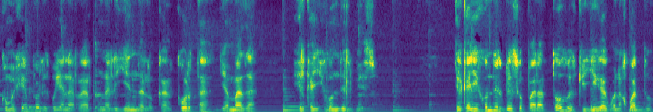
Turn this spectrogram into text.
Como ejemplo les voy a narrar una leyenda local corta llamada El Callejón del Beso. El Callejón del Beso para todo el que llega a Guanajuato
